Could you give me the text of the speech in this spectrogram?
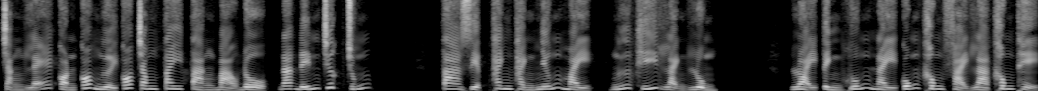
Chẳng lẽ còn có người có trong tay tàng bảo đồ đã đến trước chúng. Ta Diệp Thanh Thành những mày, ngữ khí lạnh lùng. Loại tình huống này cũng không phải là không thể.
